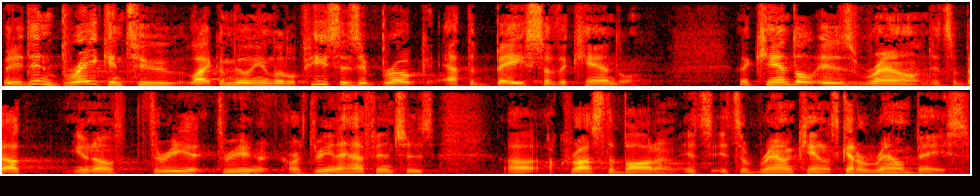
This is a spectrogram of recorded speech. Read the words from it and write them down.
But it didn't break into like a million little pieces, it broke at the base of the candle. The candle is round. It's about, you know, three, three or three and a half inches uh, across the bottom. It's, it's a round candle. It's got a round base.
